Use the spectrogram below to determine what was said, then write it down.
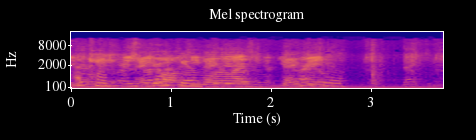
Okay, thank you. Thank you. Thank you.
